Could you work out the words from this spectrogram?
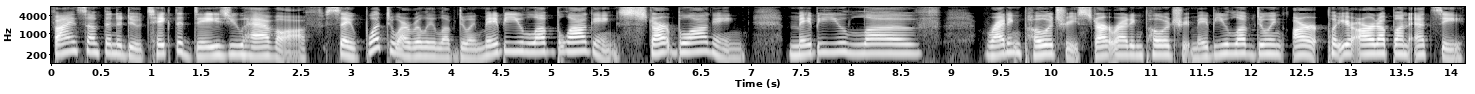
Find something to do. Take the days you have off. Say, what do I really love doing? Maybe you love blogging. Start blogging. Maybe you love writing poetry, start writing poetry. Maybe you love doing art, put your art up on Etsy.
